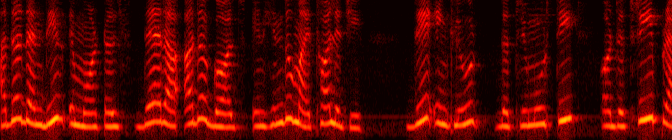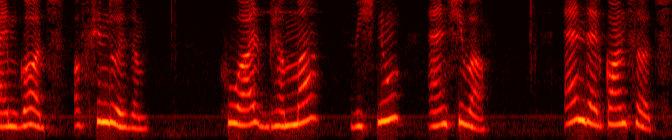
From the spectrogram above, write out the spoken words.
Other than these immortals, there are other gods in Hindu mythology. They include the Trimurti or the three prime gods of Hinduism, who are Brahma, Vishnu, and Shiva, and their consorts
